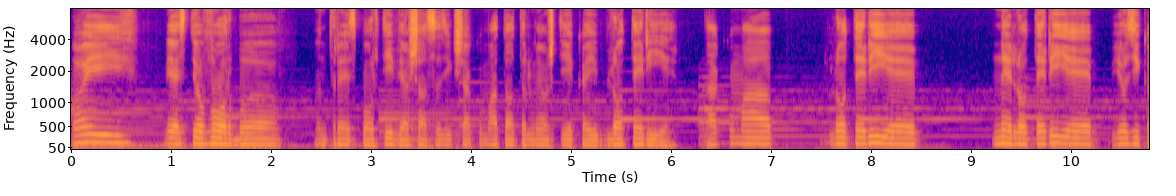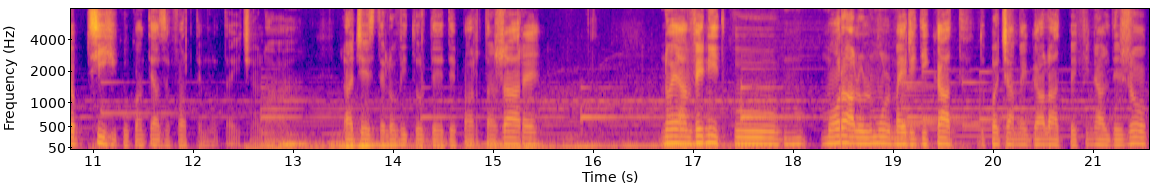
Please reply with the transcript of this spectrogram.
Păi, este o vorbă între sportivi, așa să zic, și acum toată lumea știe că e loterie. Acum, loterie, neloterie, eu zic că psihicul contează foarte mult aici, la, la aceste lovituri de departajare. Noi am venit cu moralul mult mai ridicat după ce am egalat pe final de joc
